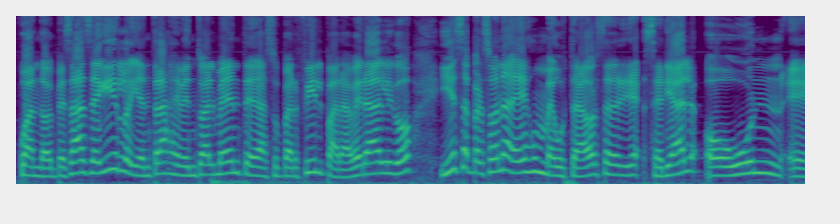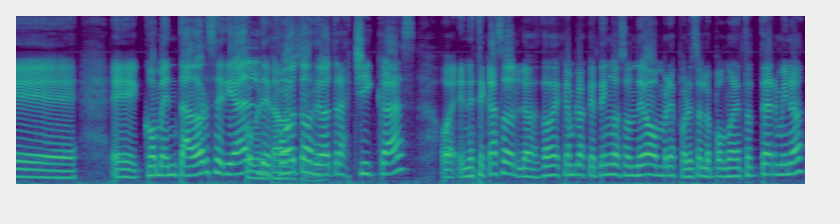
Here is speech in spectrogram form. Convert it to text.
cuando empezás a seguirlo y entras eventualmente a su perfil para ver algo y esa persona es un me gustador serial o un eh, eh, comentador serial de fotos de otras chicas. O, en este caso, los dos ejemplos que tengo son de hombres, por eso lo pongo en estos términos.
